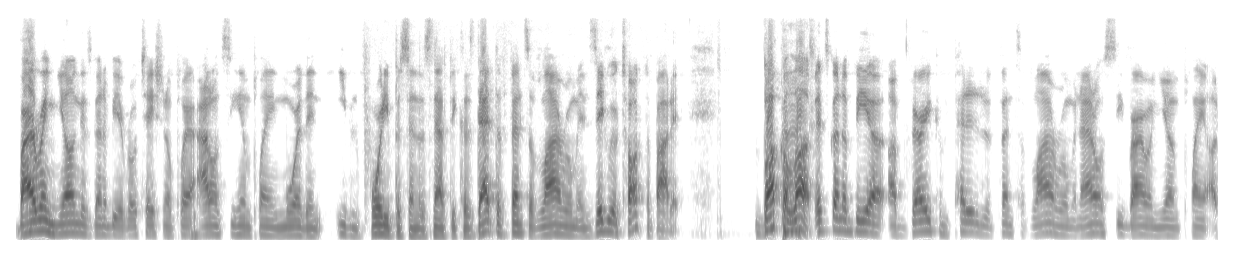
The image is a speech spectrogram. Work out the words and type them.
Byron Young is going to be a rotational player. I don't see him playing more than even 40% of the snaps because that defensive line room, and Ziegler talked about it. Buckle up. It's going to be a, a, very competitive defensive line room. And I don't see Byron Young playing a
